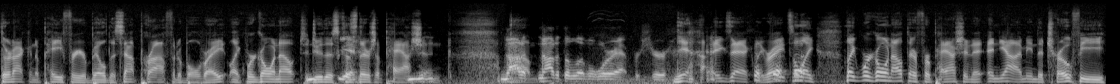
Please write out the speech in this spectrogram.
they're not gonna pay for your build. It's not profitable, right? Like we're going out to do this because Yeah. there's a passion. Not Um, at, not at the level we're at for sure. Yeah, exactly. Right. So like like we're going out there for passion, and, and yeah, I mean the trophy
